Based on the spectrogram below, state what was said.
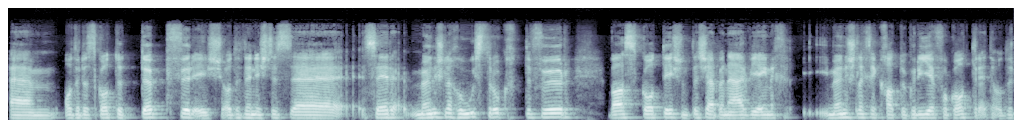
ähm, oder dass Gott ein Töpfer ist, oder dann ist das äh, ein sehr menschlicher Ausdruck dafür, was Gott ist. Und das ist eben eher wie eigentlich in menschlichen Kategorien von Gott reden, oder?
